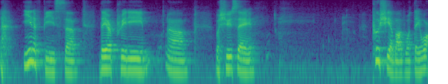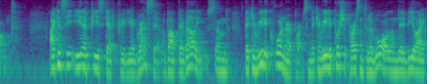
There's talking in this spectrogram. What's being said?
ENFPs, uh, they are pretty, uh, what should you say, pushy about what they want. I can see ENFPs get pretty aggressive about their values and they can really corner a person. They can really push a person to the wall and they be like,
